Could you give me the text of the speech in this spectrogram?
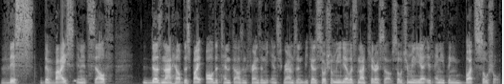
this device in itself does not help despite all the 10,000 friends and the Instagrams. And because social media let's not kid ourselves social media is anything but social.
